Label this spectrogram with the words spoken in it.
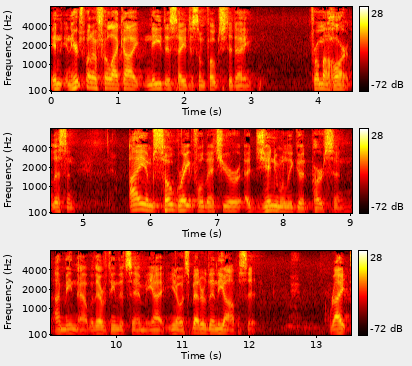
And, and here's what I feel like I need to say to some folks today from my heart. Listen, I am so grateful that you're a genuinely good person. I mean that with everything that's in me. I, you know, it's better than the opposite, right?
